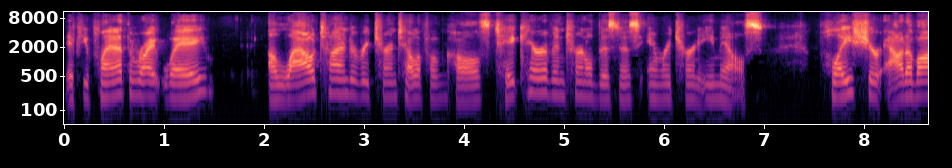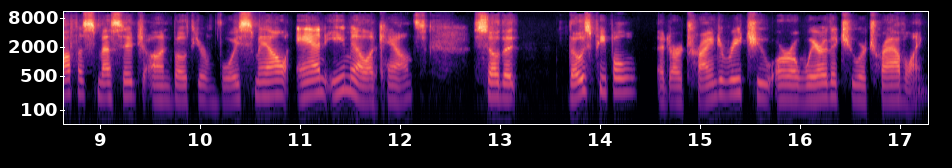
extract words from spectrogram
If you plan it the right way, allow time to return telephone calls, take care of internal business, and return emails place your out of office message on both your voicemail and email accounts so that those people that are trying to reach you are aware that you are traveling.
